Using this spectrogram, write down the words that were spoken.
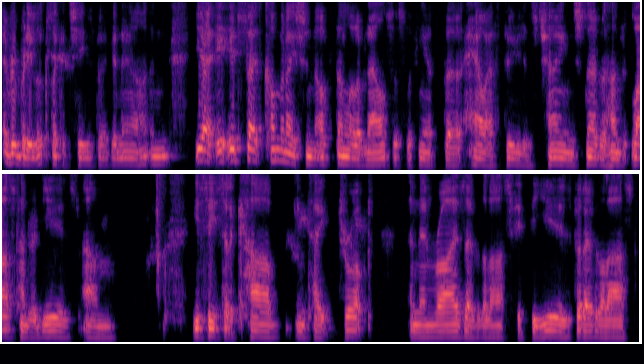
Everybody looks like a cheeseburger now. And yeah, it, it's that combination. I've done a lot of analysis looking at the how our food has changed over the hundred, last hundred years. Um, you see sort of carb intake drop and then rise over the last 50 years. But over the last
